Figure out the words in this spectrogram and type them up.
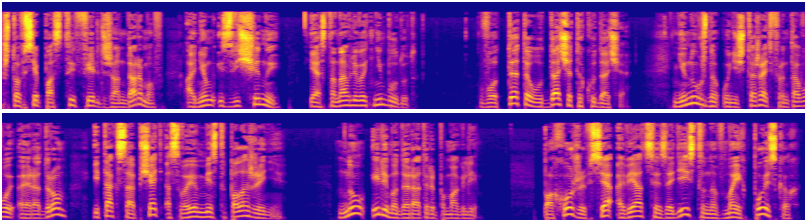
что все посты фельджандармов о нем извещены и останавливать не будут. Вот это удача так удача! Не нужно уничтожать фронтовой аэродром и так сообщать о своем местоположении. Ну, или модераторы помогли. Похоже, вся авиация задействована в моих поисках,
